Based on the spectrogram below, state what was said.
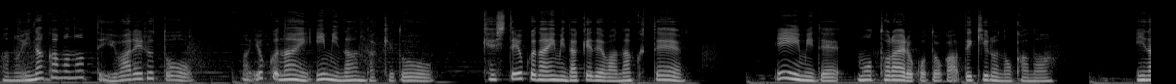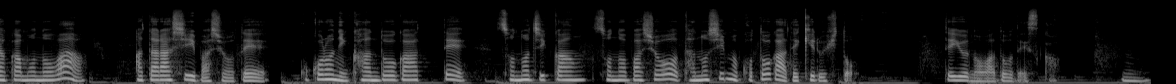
あの田舎者って言われると、まあ、良くない意味なんだけど決して良くない意味だけではなくていい意味でも捉えることができるのかな。田舎者は新しい場所で心に感動があってその時間その場所を楽しむことができる人。っていうのはどうですか？うん。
